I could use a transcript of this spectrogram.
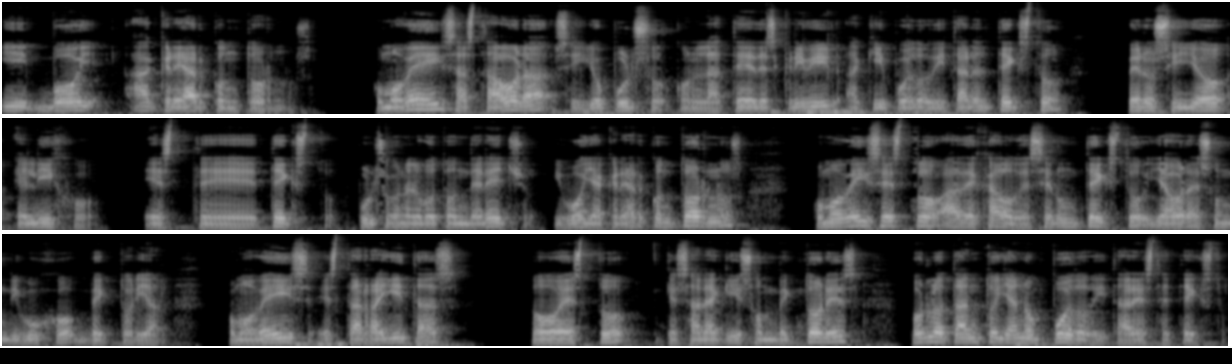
y voy a crear contornos. Como veis, hasta ahora, si yo pulso con la T de escribir, aquí puedo editar el texto, pero si yo elijo este texto, pulso con el botón derecho y voy a crear contornos, como veis esto ha dejado de ser un texto y ahora es un dibujo vectorial. Como veis estas rayitas, todo esto que sale aquí son vectores, por lo tanto ya no puedo editar este texto,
